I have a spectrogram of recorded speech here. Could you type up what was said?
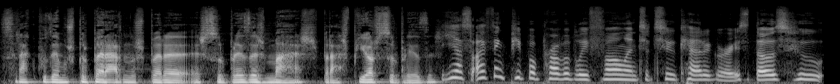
Será que podemos preparar-nos para as surpresas más, para as piores surpresas? Yes, I think people probably fall into two categories. Those who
